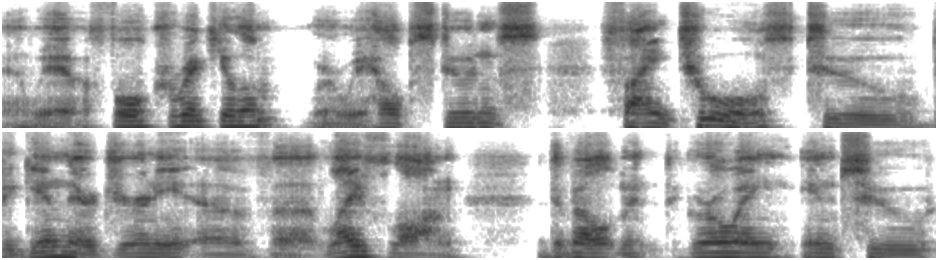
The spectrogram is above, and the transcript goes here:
Uh, we have a full curriculum where we help students find tools to begin their journey of uh, lifelong development, growing into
